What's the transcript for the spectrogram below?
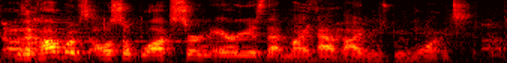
But the Oh. cobwebs also block certain areas that might have items we want. Alright.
